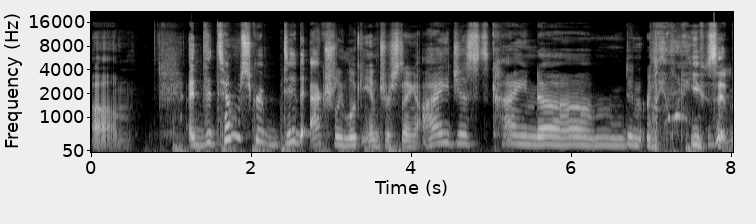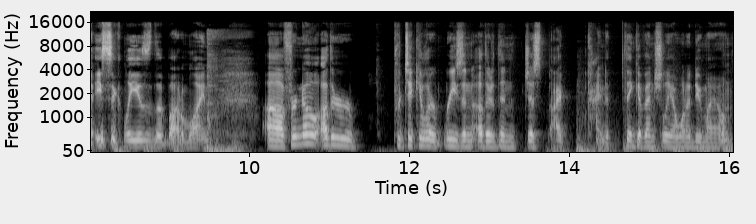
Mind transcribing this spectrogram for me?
Um, the Tim script did actually look interesting. I just kind of um, didn't really want to use it, basically, is the bottom line. Uh, for no other particular reason other than just I kind of think eventually I want to do my own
